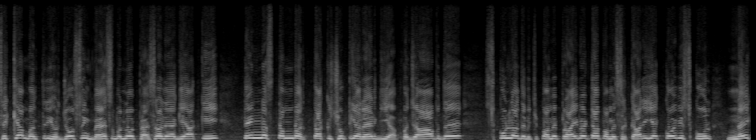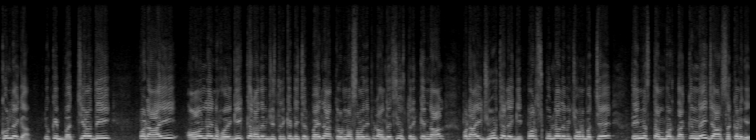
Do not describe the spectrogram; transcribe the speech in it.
ਸਿੱਖਿਆ ਮੰਤਰੀ ਹਰਜੋਤ ਸਿੰਘ ਬੈਂਸ ਵੱਲੋਂ ਫੈਸਲਾ ਲਿਆ ਗਿਆ ਕਿ 3 ਸਤੰਬਰ ਤੱਕ ਛੁੱਟੀਆਂ ਰਹਿਣਗੀਆਂ। ਪੰਜਾਬ ਦੇ ਸਕੂਲਾਂ ਦੇ ਵਿੱਚ ਭਾਵੇਂ ਪ੍ਰਾਈਵੇਟ ਹੈ, ਭਾਵੇਂ ਸਰਕਾਰੀ ਹੈ, ਕੋਈ ਵੀ ਸਕੂਲ ਨਹੀਂ ਖੁੱਲੇਗਾ ਕਿਉਂਕਿ ਬੱਚਿਆਂ ਦੀ ਪੜ੍ਹਾਈ ਆਨਲਾਈਨ ਹੋਏਗੀ। ਘਰਾਂ ਦੇ ਵਿੱਚ ਜਿਸ ਤਰੀਕੇ ਟੀਚਰ ਪਹਿਲਾਂ ਕਰੋਨਾ ਸਮੇਂ ਦੀ ਪੜ੍ਹਾਉਂਦੇ ਸੀ, ਉਸ ਤਰੀਕੇ ਨਾਲ ਪੜ੍ਹਾਈ ਜ਼ਰੂਰ ਚੱਲੇਗੀ। ਪਰ ਸਕੂਲਾਂ ਦੇ ਵਿੱਚ ਹੁਣ ਬੱਚੇ 3 ਸਤੰਬਰ ਤੱਕ ਨਹੀਂ ਜਾ ਸਕਣਗੇ।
